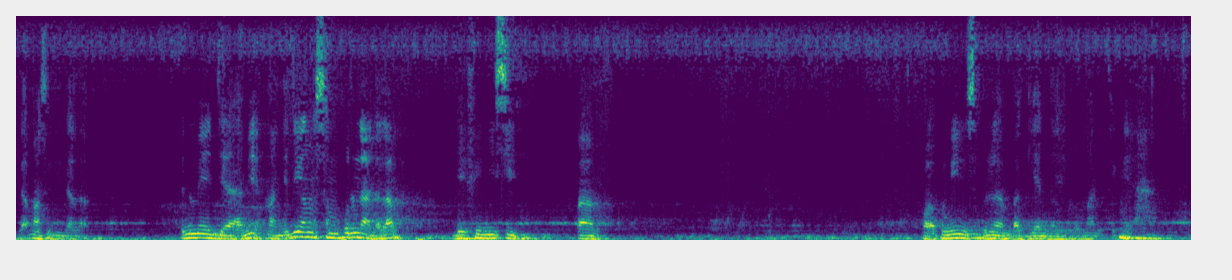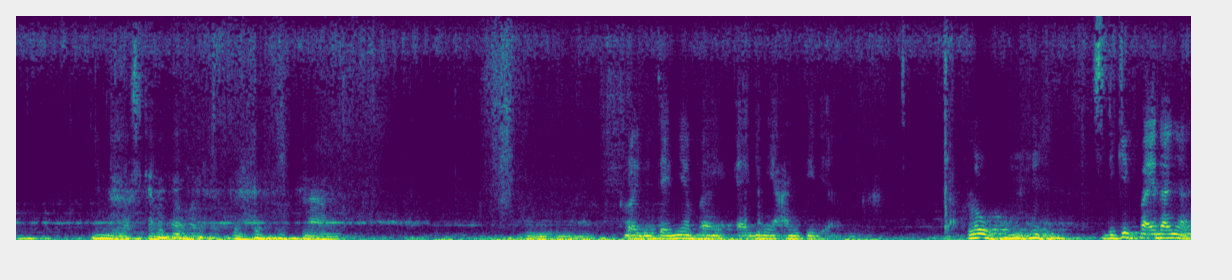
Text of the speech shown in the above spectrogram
enggak masuk di dalamnya. Dan meja Jadi yang sempurna dalam definisi. Paham? Walaupun ini sebenarnya bagian dari romantik ya. Ini menjelaskan apa ya? Nah, hmm, kalau Ibn Taimiyah kayak gini anti dia. Gak perlu. Sedikit faedahnya.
